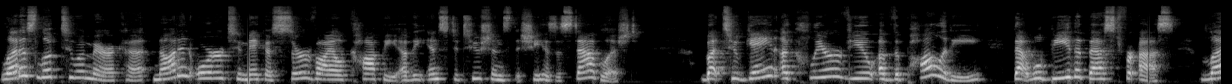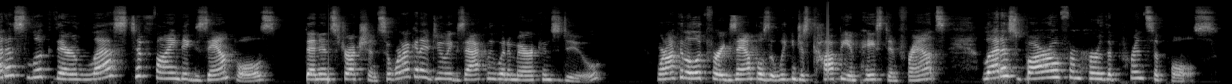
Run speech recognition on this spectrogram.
Let us look to America not in order to make a servile copy of the institutions that she has established, but to gain a clearer view of the polity that will be the best for us. Let us look there less to find examples than instructions. So we're not going to do exactly what Americans do. We're not going to look for examples that we can just copy and paste in France. Let us borrow from her the principles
